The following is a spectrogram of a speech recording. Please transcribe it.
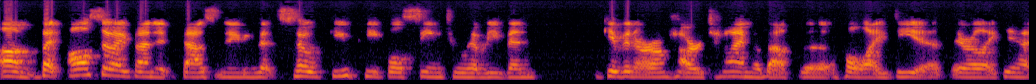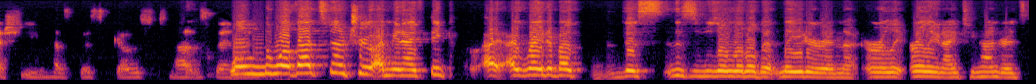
Um, but also, I found it fascinating that so few people seem to have even given her a hard time about the whole idea. They were like, yeah, she has this ghost husband. Well, well, that's not true. I mean, I think I, I write about this. This was a little bit later in the early early 1900s.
